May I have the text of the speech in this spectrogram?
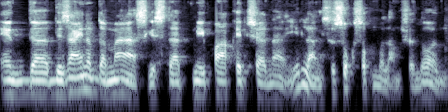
And the design of the mask is that may pocket siya na yun lang, susuksok mo lang siya doon.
